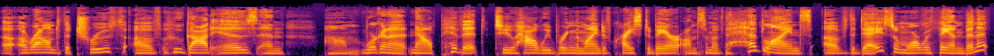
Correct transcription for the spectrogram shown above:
uh, around the truth of who God is, and um, we're going to now pivot to how we bring the mind of Christ to bear on some of the headlines of the day. So more with Thann Bennett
